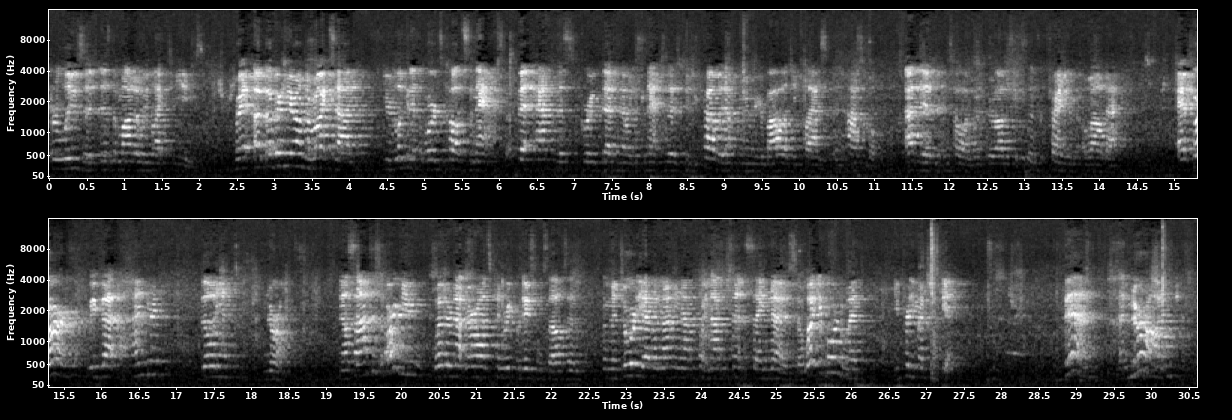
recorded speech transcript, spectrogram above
Or lose it is the motto we like to use. Right, over here on the right side, you're looking at the words called synapse. I bet half of this group doesn't know what a synapse is because you probably don't remember your biology class in high school. I did until I went through all this extensive training a while back. At birth, we've got 100 billion neurons. Now, scientists argue whether or not neurons can reproduce themselves, and the majority of them, 99.9%, say no. So what you're born with, you pretty much get. Then, a neuron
